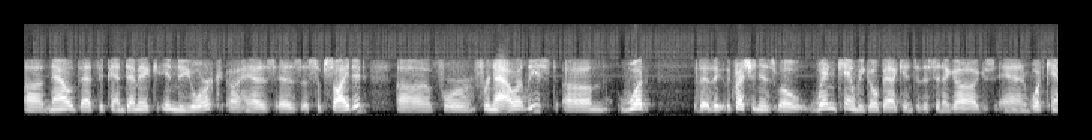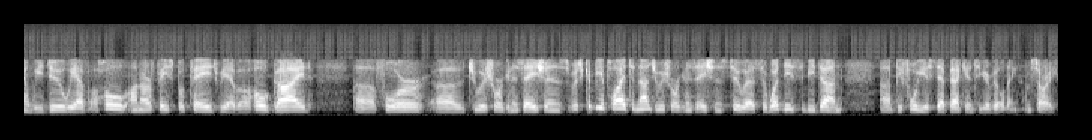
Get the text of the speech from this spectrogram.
Uh, now that the pandemic in New York uh, has has subsided for for now at least, um, what the, the, the question is, well, when can we go back into the synagogues and what can we do? We have a whole, on our Facebook page, we have a whole guide uh, for uh, Jewish organizations, which could be applied to non Jewish organizations too, as to what needs to be done uh, before you step back into your building. I'm sorry.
